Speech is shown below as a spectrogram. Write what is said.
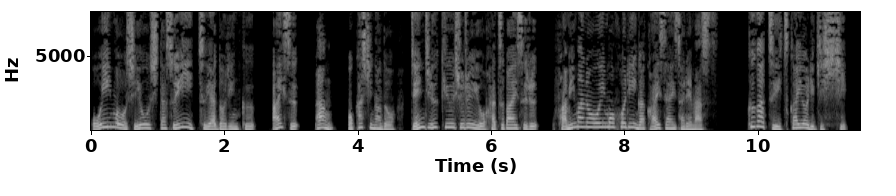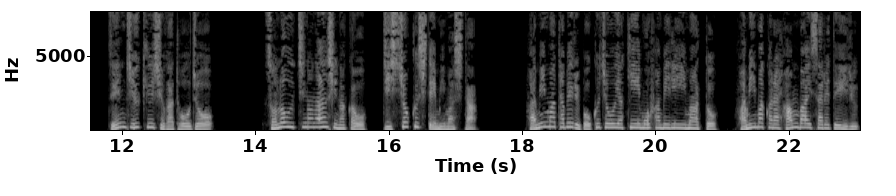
お芋を使用したスイーツやドリンク、アイス、パン、お菓子など全19種類を発売するファミマのお芋掘りが開催されます。9月5日より実施。全19種が登場。そのうちの何品かを実食してみました。ファミマ食べる牧場焼き芋ファミリーマート、ファミマから販売されている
